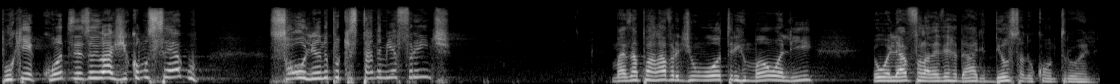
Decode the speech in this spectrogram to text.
Porque quantas vezes eu agi como cego, só olhando para o que está na minha frente. Mas na palavra de um outro irmão ali, eu olhava e falava: é verdade, Deus está no controle.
